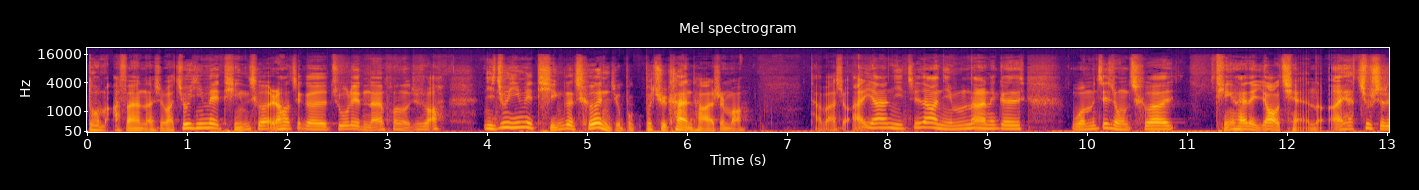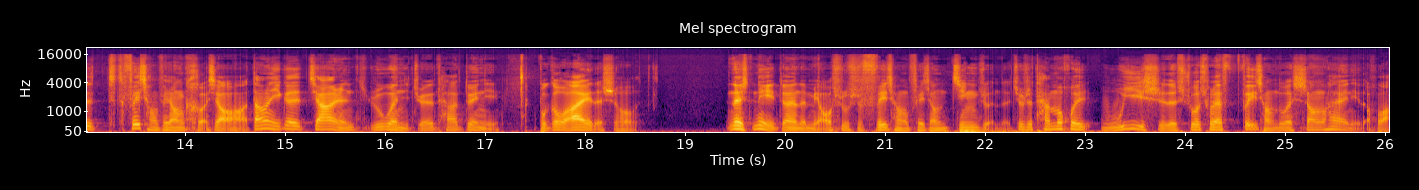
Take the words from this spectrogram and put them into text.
多麻烦呢，是吧？就因为停车，然后这个朱莉的男朋友就说，哦，你就因为停个车，你就不不去看他是吗？他爸说，哎呀，你知道你们那那个我们这种车停还得要钱呢，哎呀，就是非常非常可笑哈。当一个家人，如果你觉得他对你不够爱的时候，那那一段的描述是非常非常精准的，就是他们会无意识的说出来非常多伤害你的话。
